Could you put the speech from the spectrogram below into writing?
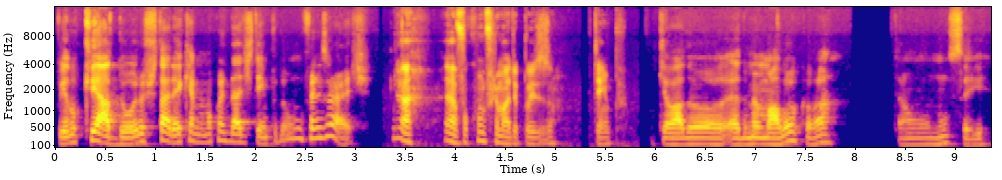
Pelo criador, eu estaria que é a mesma quantidade de tempo do um Phoenix Wright. Ah, é, eu vou confirmar depois o tempo. Que lá do. É do mesmo maluco lá? Então, não sei.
